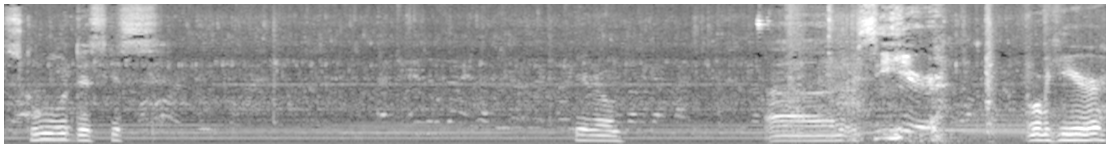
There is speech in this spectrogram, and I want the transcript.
School discus. You know. Uh, let me see here. Over here.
